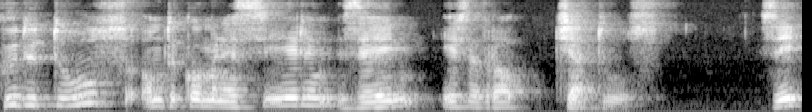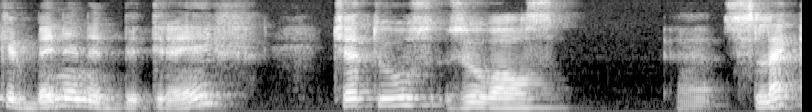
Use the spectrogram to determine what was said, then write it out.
Goede tools om te communiceren zijn eerst en vooral chattools. Zeker binnen het bedrijf, chattools zoals uh, Slack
